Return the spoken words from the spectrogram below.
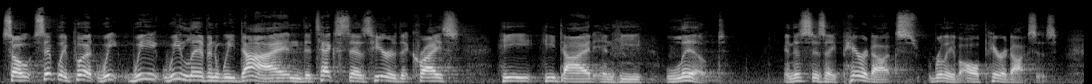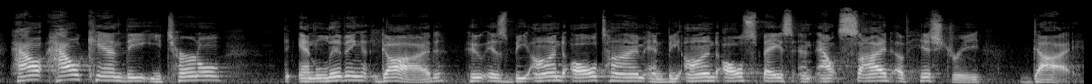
So, simply put, we, we, we live and we die, and the text says here that Christ, he, he died and he lived. And this is a paradox, really, of all paradoxes. How, how can the eternal and living God who is beyond all time and beyond all space and outside of history die.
